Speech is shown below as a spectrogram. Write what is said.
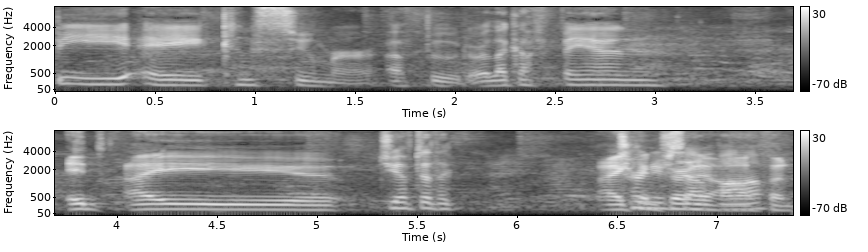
be a consumer of food, or like a fan? It. I. Do you have to like? I Turn can turn it off. off? And,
